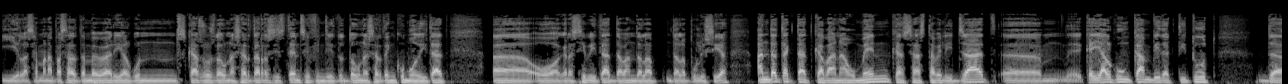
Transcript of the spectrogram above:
i la setmana passada també va haver-hi alguns casos d'una certa resistència, fins i tot d'una certa incomoditat eh, o agressivitat davant de la, de la policia han detectat que va en augment, que s'ha estabilitzat, eh, que hi ha algun canvi d'actitud de,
